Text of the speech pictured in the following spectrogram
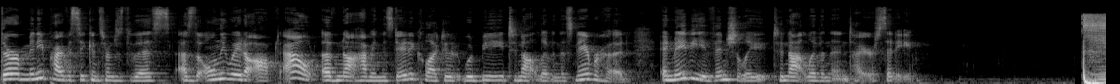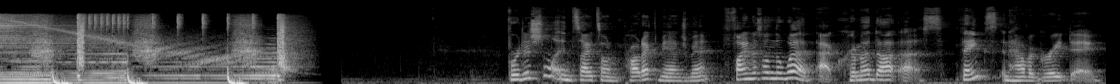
There are many privacy concerns with this, as the only way to opt out of not having this data collected would be to not live in this neighborhood, and maybe eventually to not live in the entire city. For additional insights on product management, find us on the web at crema.us. Thanks and have a great day.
